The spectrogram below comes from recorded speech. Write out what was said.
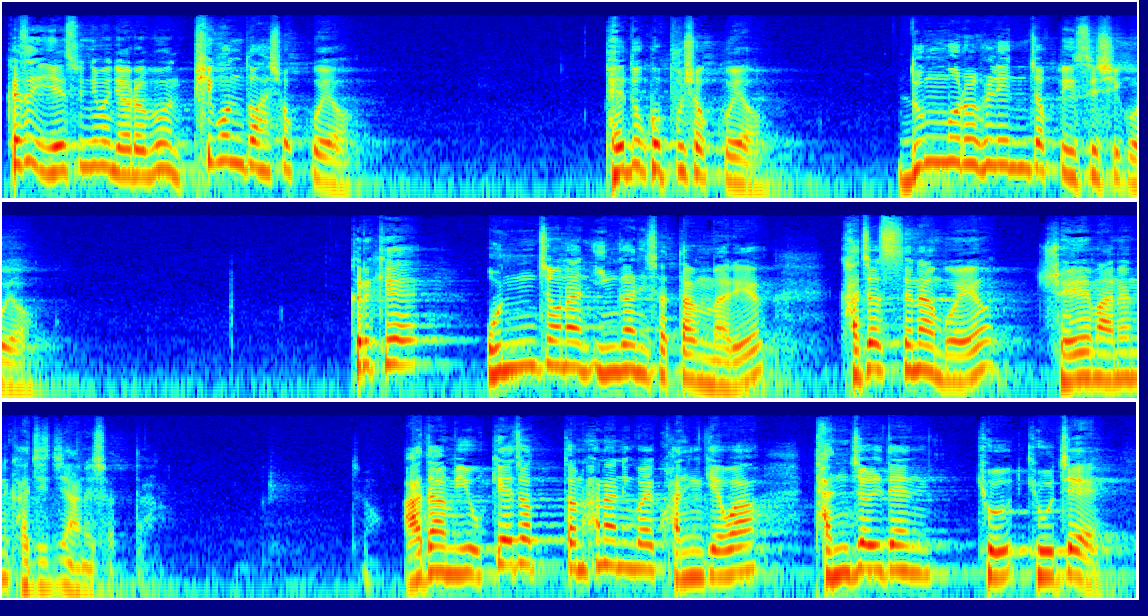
그래서 예수님은 여러분 피곤도 하셨고요. 배도 고프셨고요. 눈물을 흘린 적도 있으시고요. 그렇게 온전한 인간이셨단 말이에요. 가졌으나 뭐예요? 죄만은 가지지 않으셨다. 아담 이후 깨졌던 하나님과의 관계와 단절된 교, 제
